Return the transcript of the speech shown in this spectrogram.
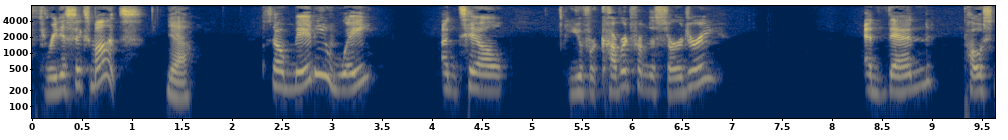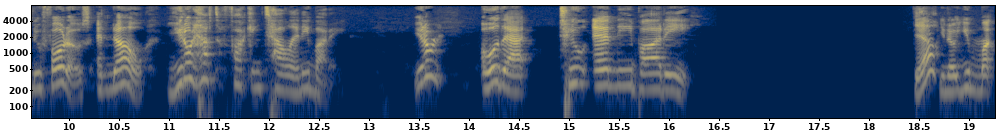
three to six months Yeah. so maybe wait until you've recovered from the surgery and then post new photos. And no you don't have to fucking tell anybody. You don't owe that to anybody. Yeah. you know you might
